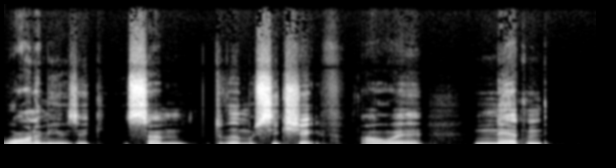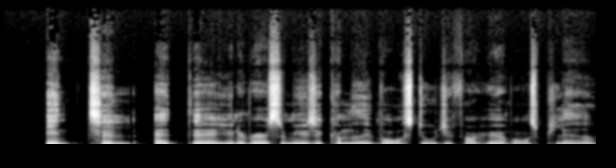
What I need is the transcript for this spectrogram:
Warner Music, som, du ved, musikchef. Og øh, natten indtil, at øh, Universal Music kom ned i vores studie for at høre vores plade,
